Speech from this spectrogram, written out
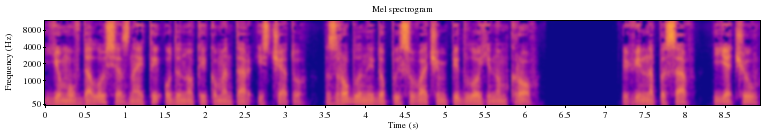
Йому вдалося знайти одинокий коментар із чату, зроблений дописувачем під логіном кров. Він написав: Я чув,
